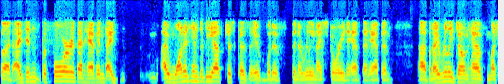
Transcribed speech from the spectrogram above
but I didn't before that happened. I I wanted him to be up just because it would have been a really nice story to have that happen. Uh, but I really don't have much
